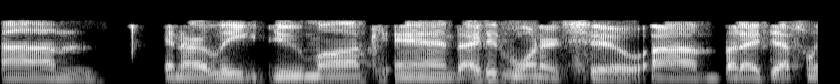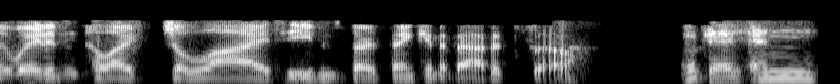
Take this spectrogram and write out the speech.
um, in our league do mock, and I did one or two, um, but I definitely waited until like July to even start thinking about it. So. Okay, and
